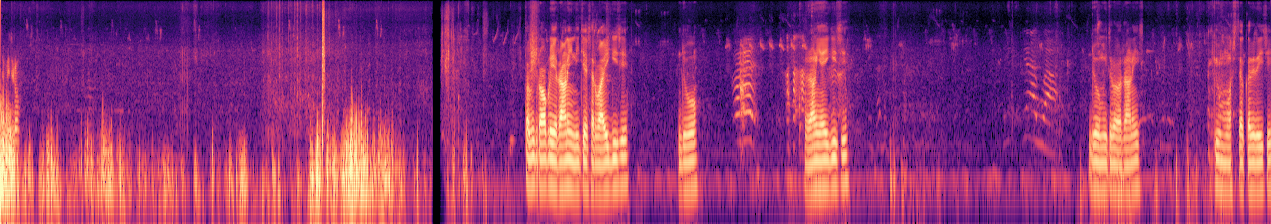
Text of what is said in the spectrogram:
તો મિત્રો તો મિત્રો આપણી રાણી નીચે સરવા આવી ગઈ છે. જુઓ. રાણી આવી ગઈ છે. જો મિત્રો રાણી કેવું મસ્ત કરી રહી છે.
